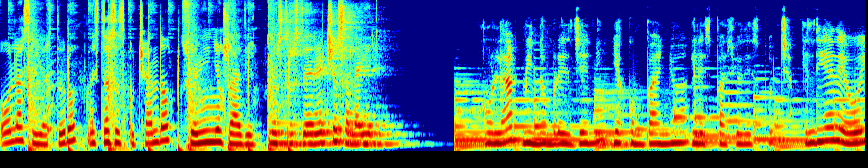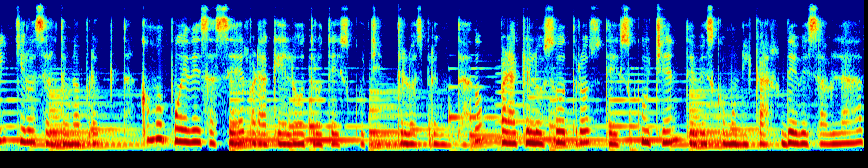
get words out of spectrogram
Hola, soy Arturo. Estás escuchando Soy Niños Radio, nuestros derechos al aire. Hola, mi nombre es Jenny y acompaño el espacio de escucha. El día de hoy quiero hacerte una pregunta. ¿Cómo puedes hacer para que el otro te escuche? ¿Te lo has preguntado? Para que los otros te escuchen, debes comunicar, debes hablar,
